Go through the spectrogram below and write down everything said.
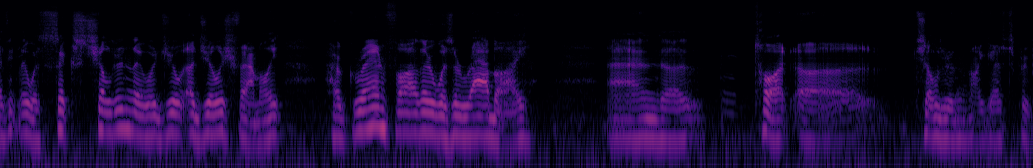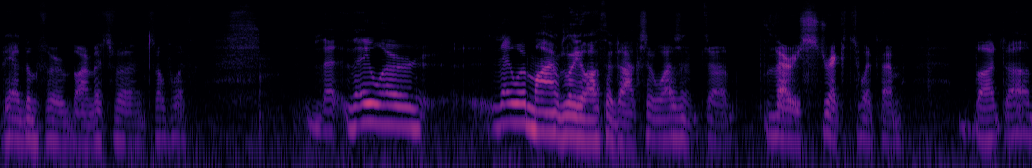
I think there were six children. They were Jew- a Jewish family. Her grandfather was a rabbi, and uh, taught uh, children, I guess, prepared them for bar mitzvah and so forth. They, were they were mildly orthodox. It wasn't uh, very strict with them, but um,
